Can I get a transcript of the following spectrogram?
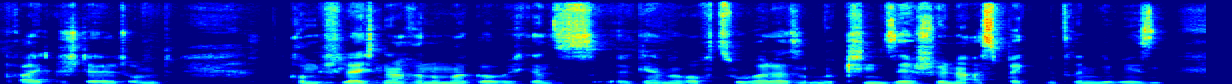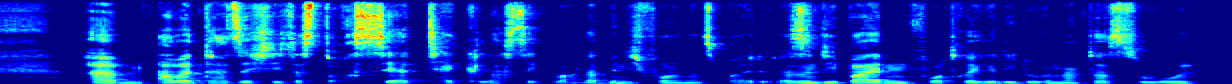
bereitgestellt und komme ich vielleicht nachher nochmal, glaube ich, ganz äh, gerne darauf zu, weil da ist wirklich ein sehr schöner Aspekt mit drin gewesen. Ähm, aber tatsächlich, das doch sehr tech-lastig war. Da bin ich voll und ganz beide. Da sind die beiden Vorträge, die du genannt hast, sowohl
